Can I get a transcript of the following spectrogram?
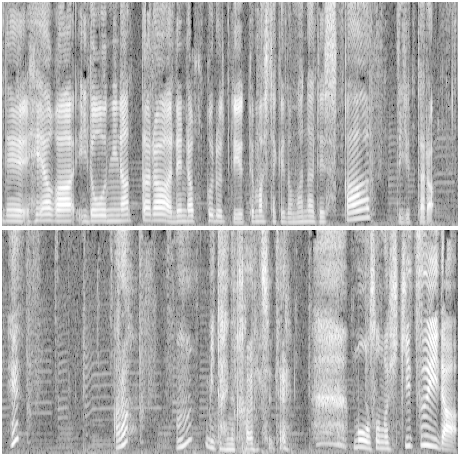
で部屋が移動になったら連絡来るって言ってましたけどまだですか？って言ったらえ？あら？ん？みたいな感じで。もうその引き継いだ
